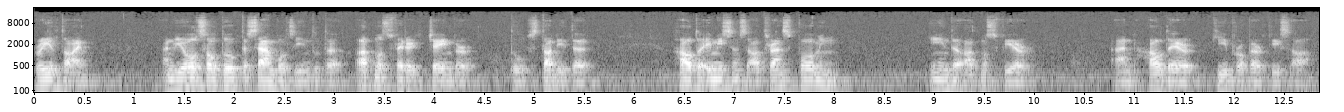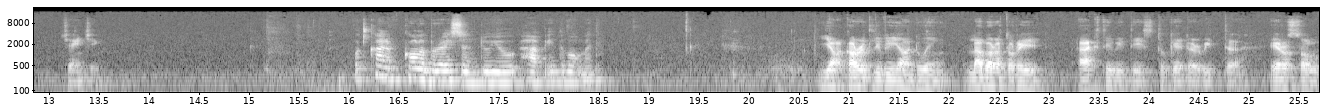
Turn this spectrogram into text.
real time. And we also took the samples into the atmospheric chamber to study the, how the emissions are transforming in the atmosphere and how their key properties are changing. What kind of collaboration do you have in the moment? Yeah, currently we are doing laboratory activities together with the aerosol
